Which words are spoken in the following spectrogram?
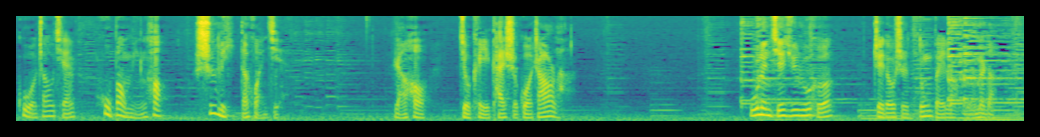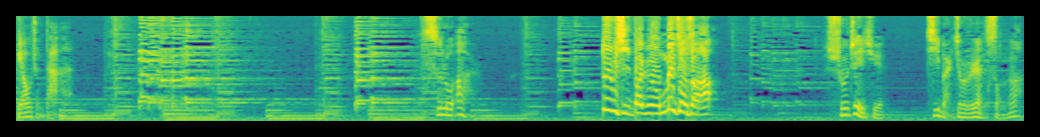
过招前互报名号、施礼的环节。然后。就可以开始过招了。无论结局如何，这都是东北老爷们的标准答案。思路二，对不起，大哥，我没做啥。说这句，基本就是认怂了。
